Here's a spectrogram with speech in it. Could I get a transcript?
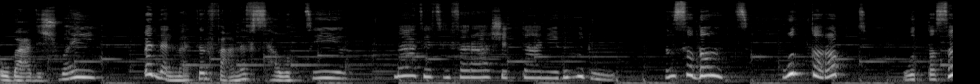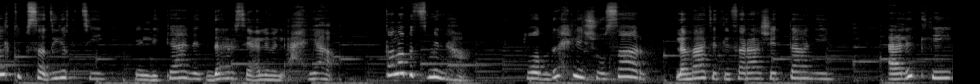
وبعد شوي بدل ما ترفع نفسها وتطير ماتت الفراشة الثانية بهدوء. انصدمت واضطربت واتصلت بصديقتي اللي كانت دارسة علم الأحياء. طلبت منها توضح لي شو صار لماتت الفراشة الثانية. قالت لي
